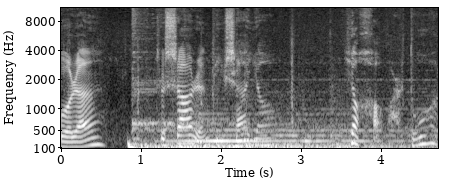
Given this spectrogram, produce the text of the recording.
果然，这杀人比杀妖要好玩多了。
